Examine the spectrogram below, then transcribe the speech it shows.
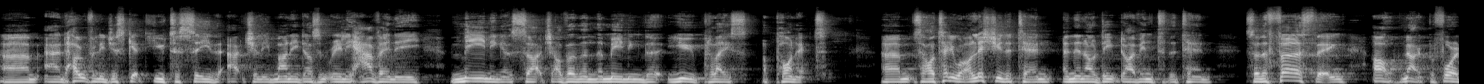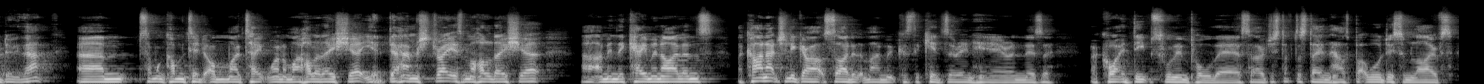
Um, and hopefully just get you to see that actually money doesn't really have any meaning as such other than the meaning that you place upon it. Um, so I'll tell you what, I'll list you the 10 and then I'll deep dive into the 10. So the first thing, oh no, before I do that, um, someone commented on my take one on my holiday shirt. You're damn straight it's my holiday shirt. Uh, I'm in the Cayman Islands. I can't actually go outside at the moment because the kids are in here and there's a, a quite a deep swimming pool there. So I just have to stay in the house, but I will do some lives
